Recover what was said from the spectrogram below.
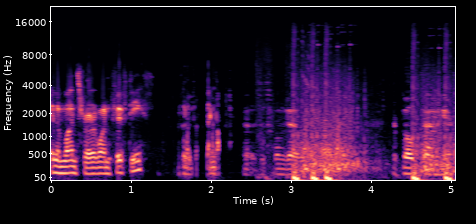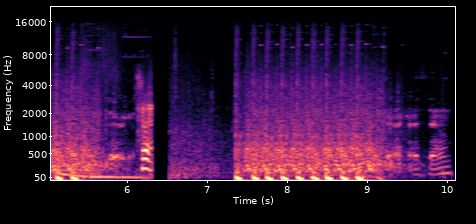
Hit him once for 150. Yeah, just one guy. Both down here. There we go. okay, that guy's down.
